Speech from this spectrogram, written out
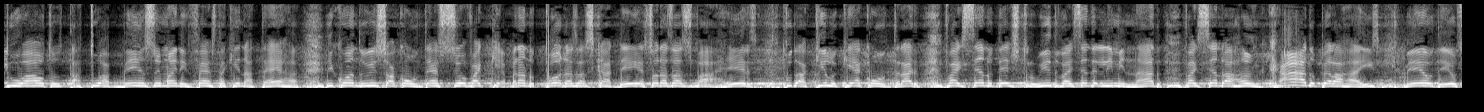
do alto a tua bênção isso manifesta aqui na terra. E quando isso acontece, o Senhor vai quebrando todas as cadeias, todas as barreiras, tudo aquilo que é contrário vai sendo destruído, vai sendo eliminado, vai sendo arrancado pela raiz. Meu Deus,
